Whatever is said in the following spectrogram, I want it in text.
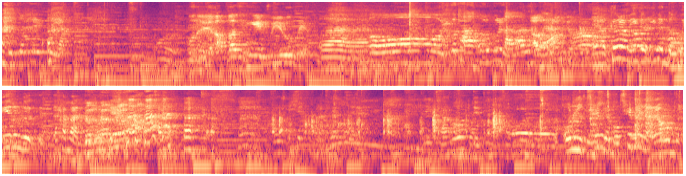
운전 뺄게야. 오늘 아빠 생일 브이로그야. 와. 어 이거 다 얼굴 나가는 아, 거야? 그럼요. 야, 그럼 이거 이거 너무 이런 거 하면 안 되는데. 오늘 채 채민 안 하고 먹지.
